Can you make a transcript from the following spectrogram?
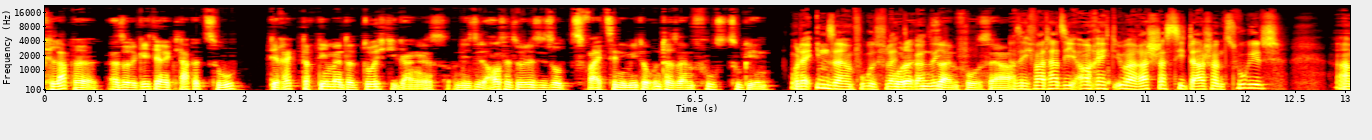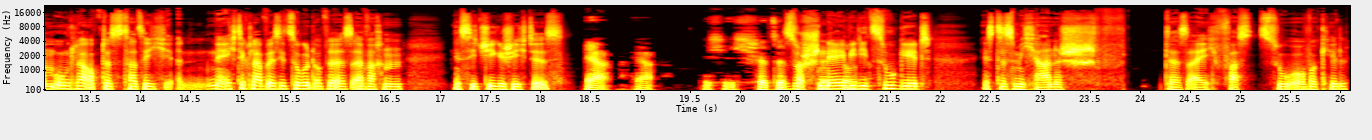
Klappe, also da geht ja eine Klappe zu, direkt nachdem er da durchgegangen ist. Und die sieht aus, als würde sie so zwei Zentimeter unter seinem Fuß zugehen. Oder in seinem Fuß vielleicht. Oder sogar. in also seinem Fuß, ja. Also ich war tatsächlich auch recht überrascht, dass sie da schon zugeht. Ähm, unklar, ob das tatsächlich eine echte Klappe ist, die zugeht, ob das einfach ein, eine CG-Geschichte ist. Ja, ja. Ich, ich schätze So schnell wie die zugeht, ist das mechanisch, das ist eigentlich fast zu Overkill.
